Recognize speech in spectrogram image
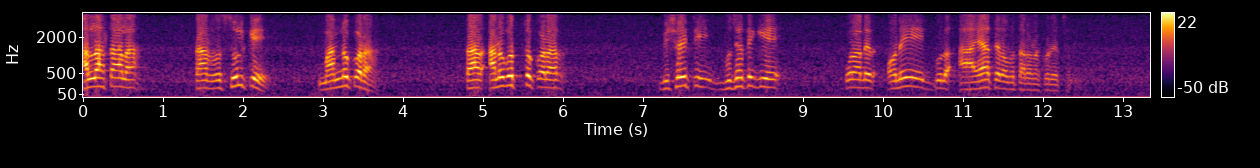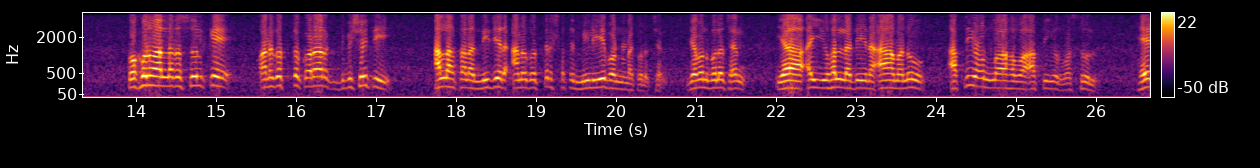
আল্লাহ তালা তার রসুলকে মান্য করা, তার আনুগত্য করার বিষয়টি বুঝাতে গিয়ে কোরআনের অনেকগুলো আয়াতের অবতারণা করেছেন। কখনো আল্লাহ রসুলকে আনুগত্য করার বিষয়টি আল্লাহ তালা নিজের আনুগত্যের সাথে মিলিয়ে বর্ণনা করেছেন। যেমন বলেছেন, ইয়া আইয়ুহাল্লাদিন আমানু আতিউল্লাহ ওয়া আতিউর রসুল। হে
